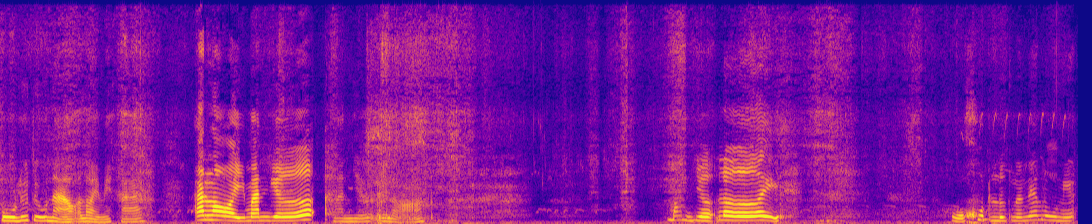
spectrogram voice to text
ปูฤดูหนาวอร่อยไหมคะ อร่อยมันเยอะ มันเยอะเลยเหรอ มันเยอะเลย โหขุดลึกนะเนี่ยรูเนี้ย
